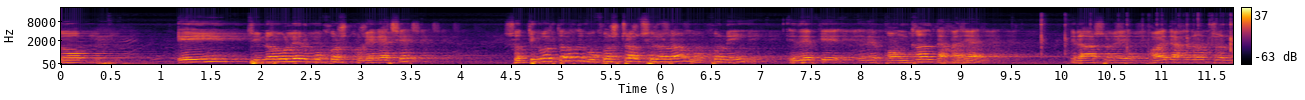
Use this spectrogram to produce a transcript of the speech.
তো এই তৃণমূলের মুখোশ খুলে গেছে। সত্যি বলতে আমাদের মুখোশটাও ছিল না, মুখও নেই। এদেরকে, এদের কঙ্কাল দেখা যায়। এরা আসলে ভয় দেখানোর জন্য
